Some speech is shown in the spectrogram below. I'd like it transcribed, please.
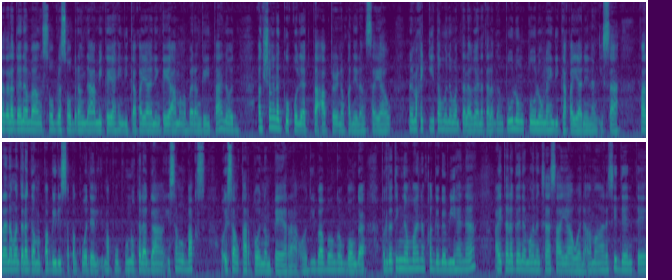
na talaga namang sobra-sobrang dami kaya hindi kakayanin kaya ang mga barangay tanod ang siyang nagkukolekta after ng kanilang sayaw na makikita mo naman talaga na talagang tulong-tulong na hindi kakayanin ng isa para naman talaga mapabilis sa pagkuha dahil mapupuno talaga ang isang box o isang karton ng pera. O di ba bonggang bongga? Pagdating naman ng kagagabihan na ay talaga namang nagsasayawan na ang mga residente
